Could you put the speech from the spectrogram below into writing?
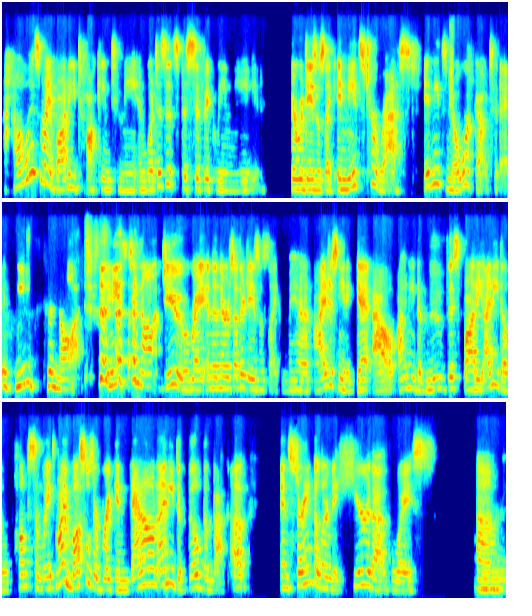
how is my body talking to me and what does it specifically need there were days I was like, it needs to rest. It needs no workout today. It needs to not. it needs to not do, right? And then there was other days it's like, man, I just need to get out. I need to move this body. I need to pump some weights. My muscles are breaking down. I need to build them back up. And starting to learn to hear that voice. Um, mm-hmm.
